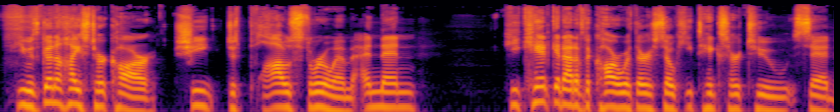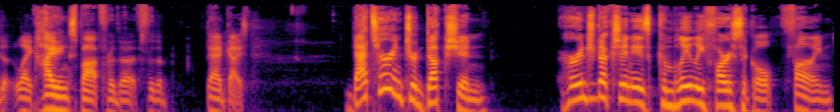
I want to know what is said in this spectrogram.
He was gonna heist her car. She just plows through him, and then he can't get out of the car with her so he takes her to said like hiding spot for the for the bad guys. That's her introduction. Her introduction is completely farcical fine.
